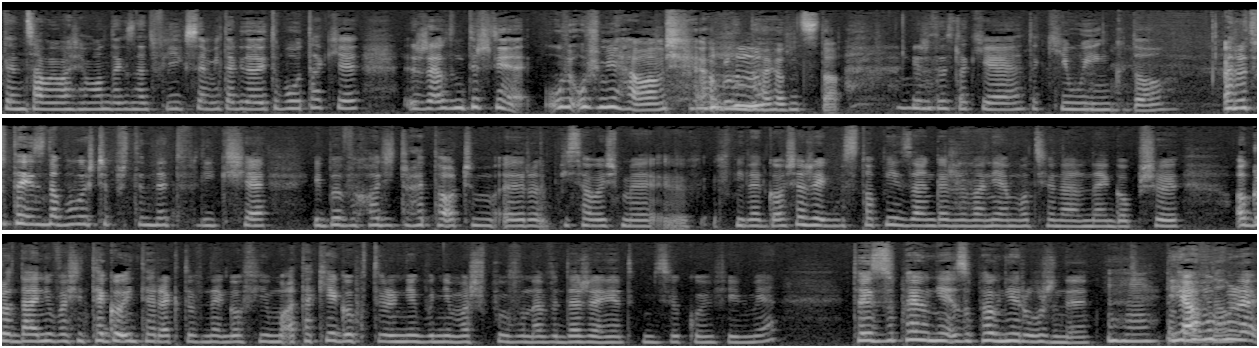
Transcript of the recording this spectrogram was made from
ten cały właśnie wątek z Netflixem i tak dalej, to było takie, że autentycznie uśmiechałam się oglądając to. I że to jest takie, taki wink do... Ale tutaj znowu jeszcze przy tym Netflixie jakby wychodzi trochę to, o czym e, pisałyśmy e, chwilę Gosia, że jakby stopień zaangażowania emocjonalnego przy oglądaniu właśnie tego interaktywnego filmu, a takiego, który jakby nie masz wpływu na wydarzenia w takim zwykłym filmie, to jest zupełnie, zupełnie różny. Mhm, ja w prawda. ogóle,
